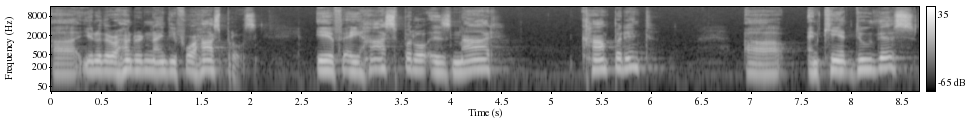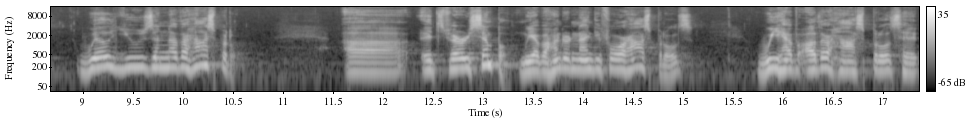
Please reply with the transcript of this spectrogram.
Uh, you know, there are 194 hospitals. If a hospital is not competent uh, and can't do this, we'll use another hospital. Uh, it's very simple. We have 194 hospitals. We have other hospitals that,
